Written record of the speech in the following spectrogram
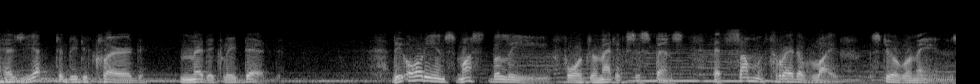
has yet to be declared medically dead. The audience must believe, for dramatic suspense, that some thread of life still remains.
